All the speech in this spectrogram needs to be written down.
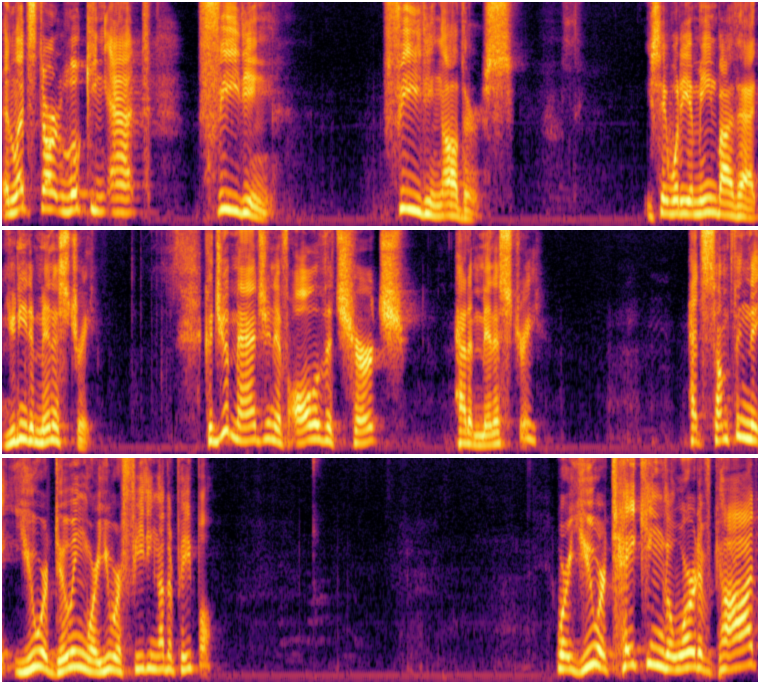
And let's start looking at feeding, feeding others. You say, what do you mean by that? You need a ministry. Could you imagine if all of the church had a ministry? Had something that you were doing where you were feeding other people? Where you are taking the word of God,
